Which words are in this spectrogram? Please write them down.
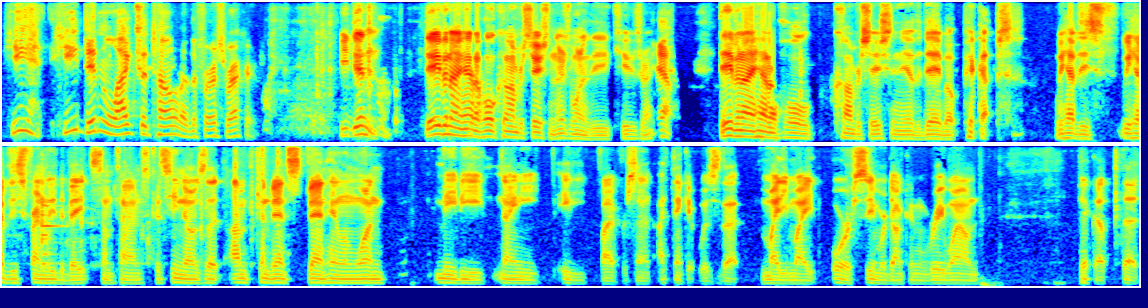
He he didn't like the tone of the first record. He didn't. Dave and I had a whole conversation. There's one of the EQs, right? Yeah. Dave and I had a whole conversation the other day about pickups. We have these we have these friendly debates sometimes because he knows that I'm convinced Van Halen won maybe 90, 85%. I think it was that Mighty Mite or Seymour Duncan rewound pickup that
